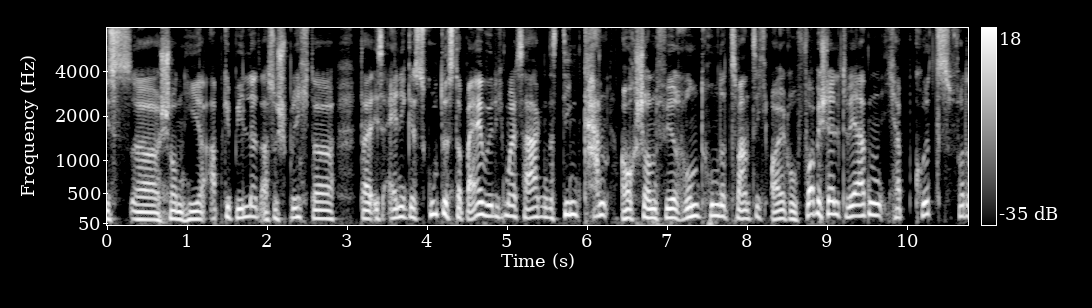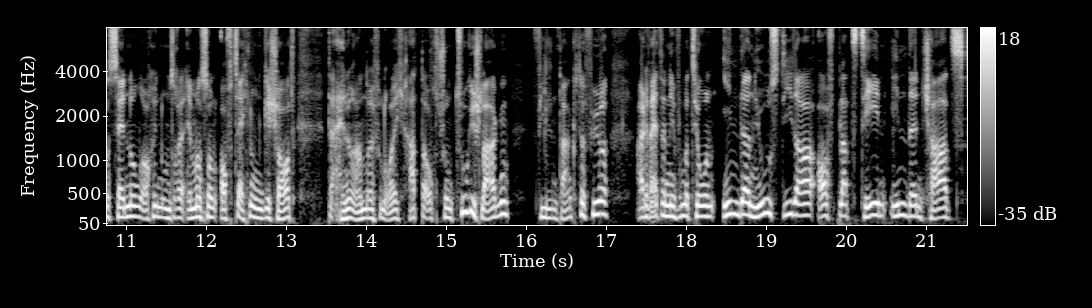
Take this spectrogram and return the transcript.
ist äh, schon hier abgebildet. Also sprich, da, da ist einiges Gutes dabei, würde ich mal sagen. Das Ding kann auch schon für rund 120 Euro vorbestellt werden. Ich habe kurz vor der Sendung auch in unserer Amazon-Aufzeichnungen geschaut. Der eine oder andere von euch hat da auch schon zugeschlagen. Vielen Dank dafür. Alle weiteren Informationen in der News, die da auf Platz 10 in den Charts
